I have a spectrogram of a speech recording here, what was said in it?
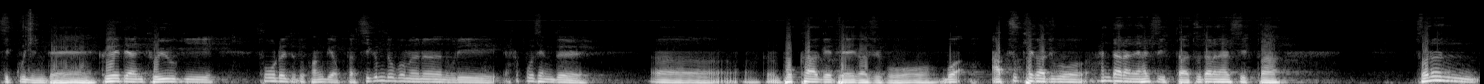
직군인데 그에 대한 교육이 소홀해져도 관계없다. 지금도 보면은 우리 학부생들 어, 그런 복학에 대해 가지고 뭐 압축해 가지고 한 달 안에 할 수 있다, 두 달 안에 할 수 있다. 저는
